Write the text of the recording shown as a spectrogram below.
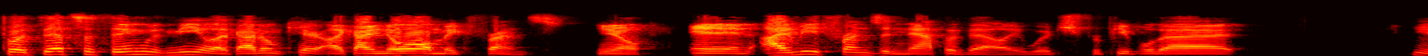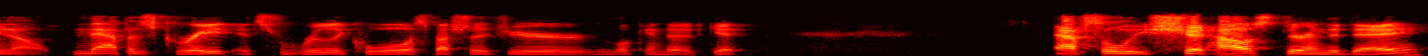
but that's the thing with me. Like, I don't care. Like, I know I'll make friends, you know. And I made friends in Napa Valley, which for people that, you know, Napa's great. It's really cool, especially if you're looking to get absolutely shit house during the day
